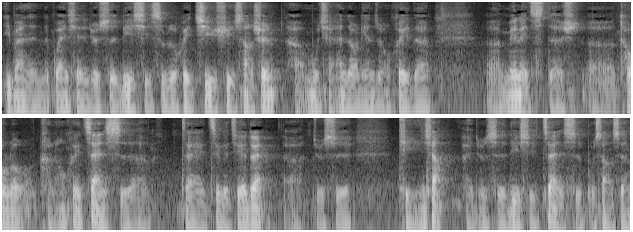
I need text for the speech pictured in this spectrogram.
一般人的关心就是利息是不是会继续上升啊？目前按照联准会的呃 minutes 的呃透露，可能会暂时呃在这个阶段啊，就是停一下，呃，就是利息暂时不上升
